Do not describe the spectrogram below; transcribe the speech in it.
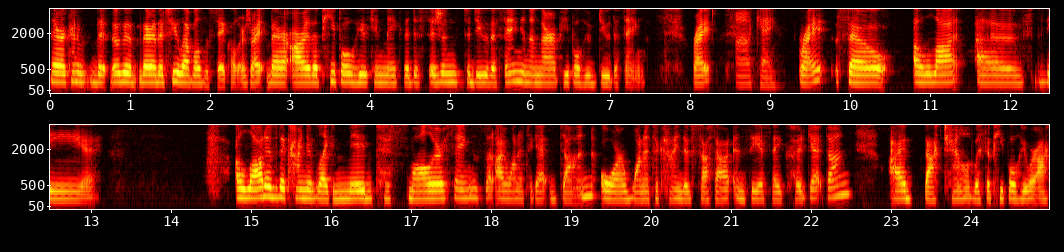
there are kind of the, those are there are the two levels of stakeholders, right? There are the people who can make the decisions to do the thing, and then there are people who do the thing, right? Okay. Right. So a lot of the a lot of the kind of like mid to smaller things that I wanted to get done or wanted to kind of suss out and see if they could get done, I back channeled with the people who were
